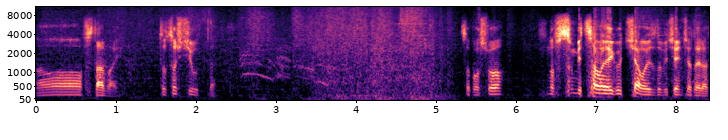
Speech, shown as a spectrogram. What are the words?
No, wstawaj. To coś ci utnę. Co poszło? No w sumie całe jego ciało jest do wycięcia teraz.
